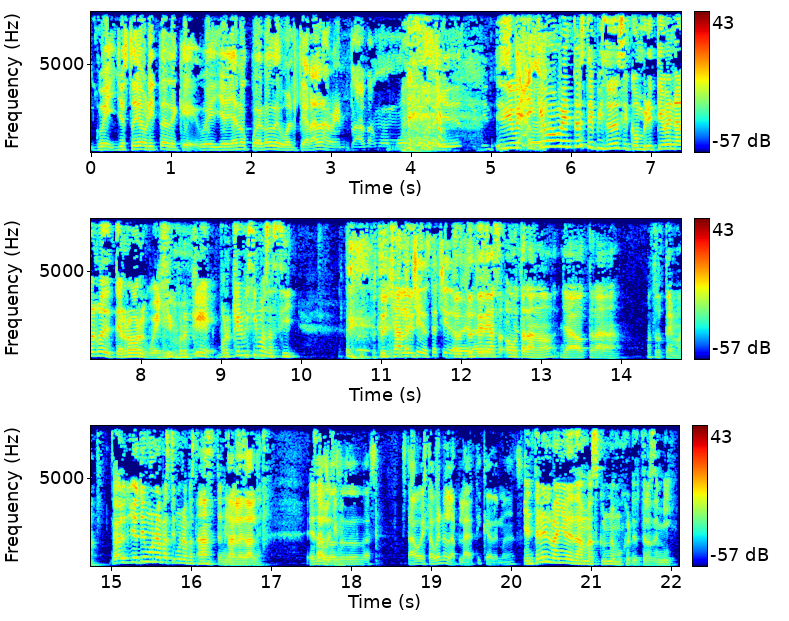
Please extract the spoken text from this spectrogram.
Güey, yo estoy ahorita de que, güey, yo ya no puedo de voltear a la ventana, mamón. O sea, sí, güey, ¿en qué momento este episodio se convirtió en algo de terror, güey? ¿Por qué? ¿Por qué lo hicimos así? Pues tú, Charlie, chido, está chido, Tú, ver, tenías otra, ¿no? Ya otra, otro tema. No, yo tengo una más, tengo una más. Ah, dale, dale. Es la última. Está, está buena la plática, además. Entré en el baño de damas con una mujer detrás de mí,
